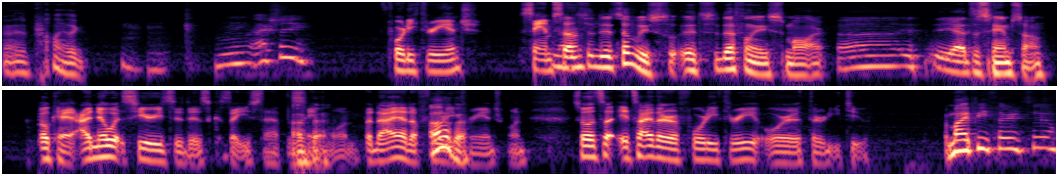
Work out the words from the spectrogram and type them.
Uh, probably like Mm, actually 43 inch no, Samsung. it's, it's definitely it's definitely smaller. Uh, it, yeah, it's a Samsung. Okay, I know what series it is because I used to have the same one, but I had a Oh, okay. 43 inch one. So it's a, it's either a 43 or a 32. It might be 32.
